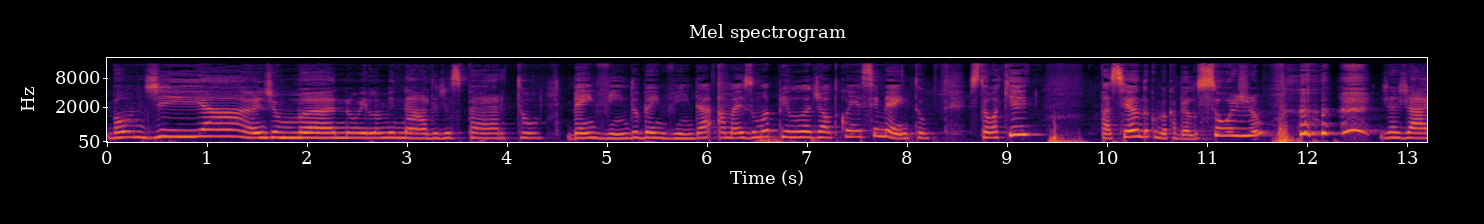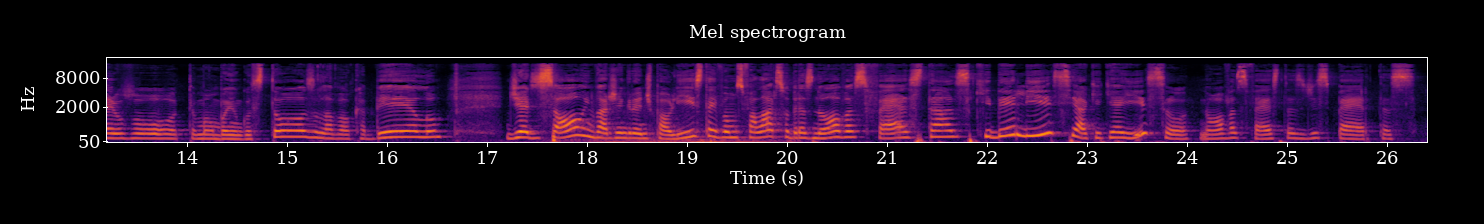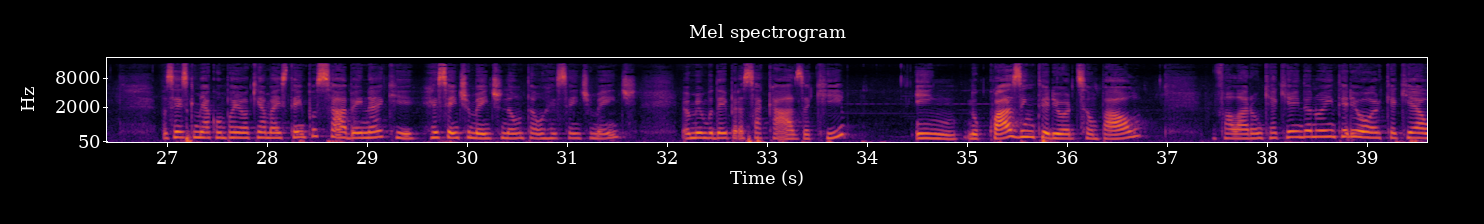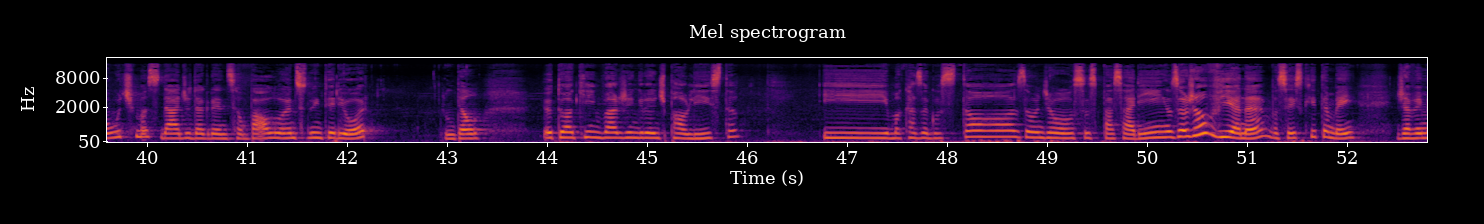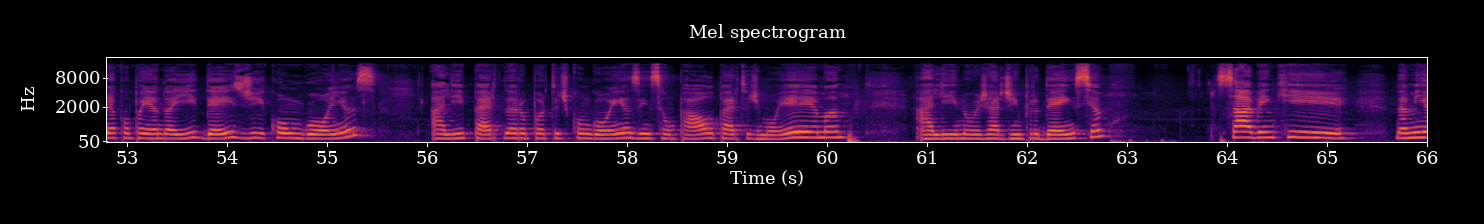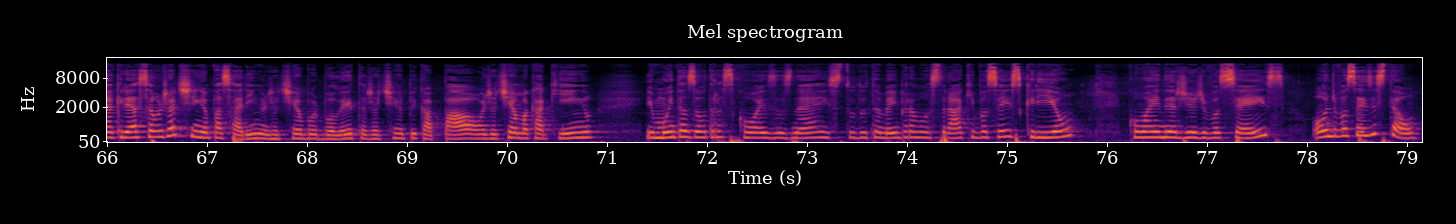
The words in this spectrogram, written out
Bom dia, anjo humano, iluminado, desperto. Bem-vindo, bem-vinda a mais uma pílula de autoconhecimento. Estou aqui passeando com meu cabelo sujo. já já eu vou tomar um banho gostoso, lavar o cabelo. Dia de sol em Vargem Grande Paulista e vamos falar sobre as novas festas. Que delícia! O que, que é isso? Novas festas despertas. Vocês que me acompanham aqui há mais tempo sabem, né, que recentemente, não tão recentemente, eu me mudei para essa casa aqui, em, no quase interior de São Paulo. Me falaram que aqui ainda não é interior, que aqui é a última cidade da Grande São Paulo antes do interior. Então, eu tô aqui em Vargem Grande Paulista e uma casa gostosa onde eu ouço os passarinhos. Eu já ouvia, né? Vocês que também já vêm me acompanhando aí desde Congonhas ali perto do aeroporto de Congonhas, em São Paulo, perto de Moema, ali no Jardim Prudência. Sabem que na minha criação já tinha passarinho, já tinha borboleta, já tinha pica-pau, já tinha macaquinho e muitas outras coisas, né? Isso tudo também para mostrar que vocês criam com a energia de vocês onde vocês estão.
